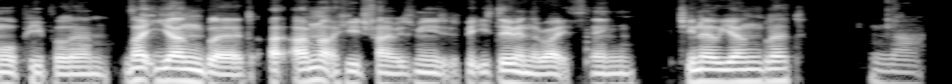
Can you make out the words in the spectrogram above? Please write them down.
more people um like Yungblud. I, I'm not a huge fan of his music, but he's doing the right thing. Do you know Yungblud? no.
